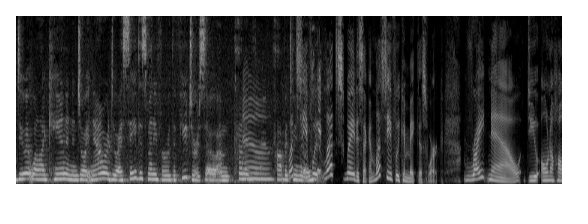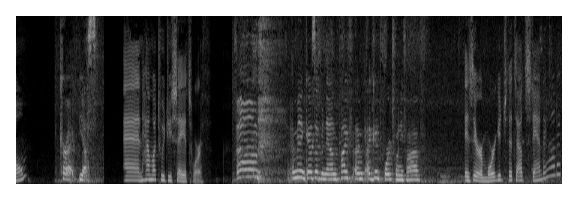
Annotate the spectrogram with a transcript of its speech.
do it while I can and enjoy it now, or do I save this money for the future? So I'm kind of uh, caught between. Let's see if we, let's wait a second. Let's see if we can make this work. Right now, do you own a home? Correct. Yes. And how much would you say it's worth? Um, I mean, it goes up and down. Probably um, a good four twenty-five. Is there a mortgage that's outstanding on it?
